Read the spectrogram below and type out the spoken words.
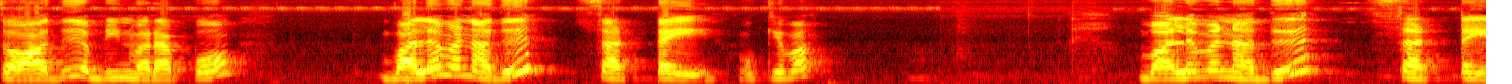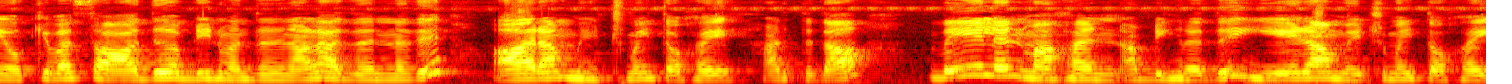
ஸோ அது அப்படின்னு வரப்போ வளவன் அது சட்டை. ஓகேவா? வளவன் அது சட்டை. ஓகேவா? ஸோ அது அப்படின்னு வந்ததுனால அது என்னது? ஆறாம் வேற்றுமை தொகை. அடுத்ததா வேலன் மகன் அப்படிங்கிறது ஏழாம் வேற்றுமை தொகை.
